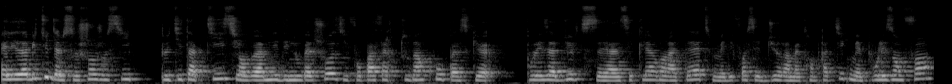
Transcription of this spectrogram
Et les habitudes, elles se changent aussi petit à petit, si on veut amener des nouvelles choses, il faut pas faire tout d'un coup parce que pour les adultes, c'est assez clair dans la tête, mais des fois, c'est dur à mettre en pratique. Mais pour les enfants,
